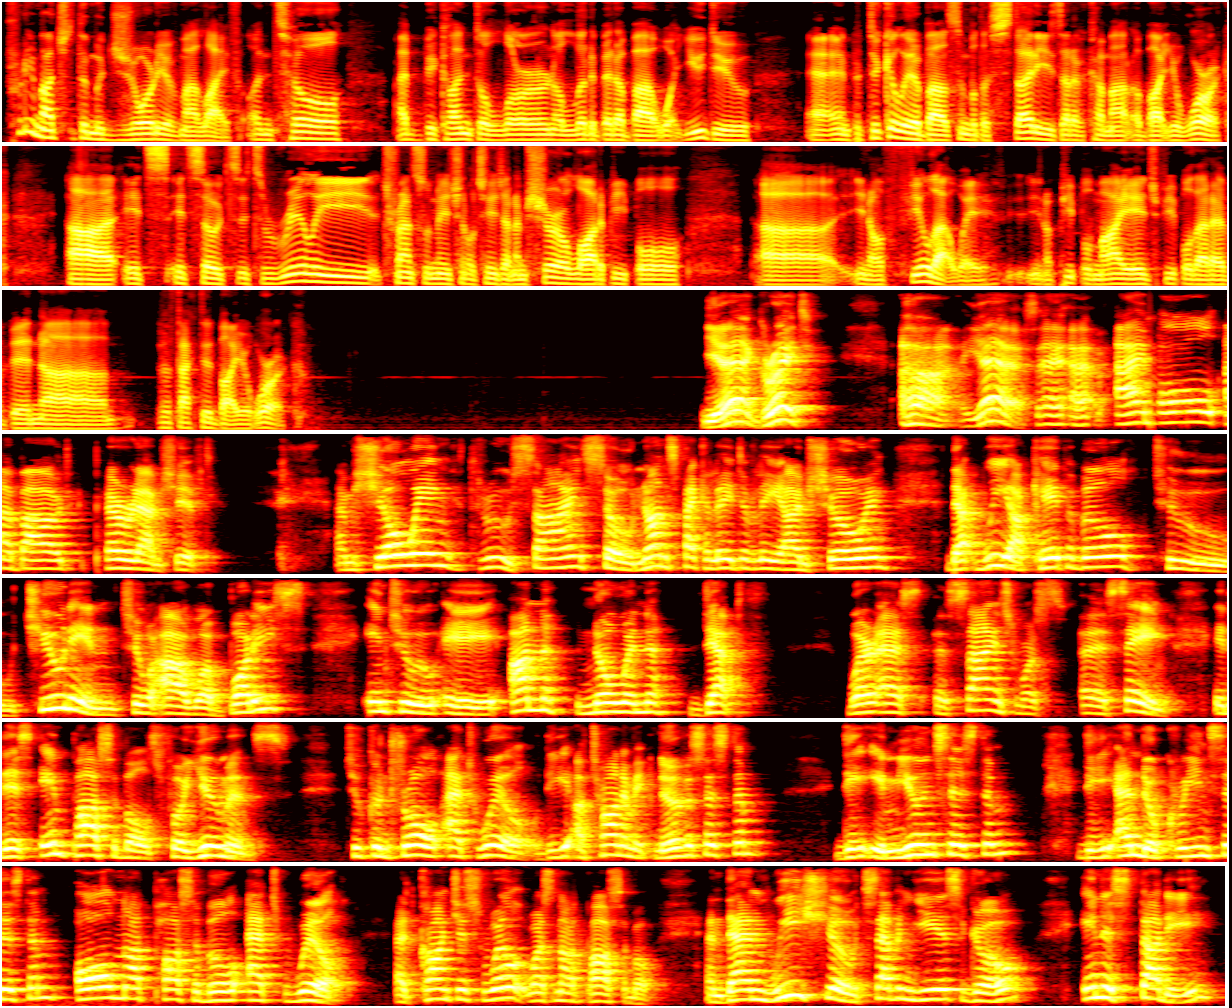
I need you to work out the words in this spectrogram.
pretty much the majority of my life until I've begun to learn a little bit about what you do and particularly about some of the studies that have come out about your work. Uh, it's it's so it's it's really transformational change, and I'm sure a lot of people, uh, you know, feel that way. You know, people my age, people that have been uh, affected by your work. Yeah, great. Uh, yes, I, am all about paradigm shift. I'm showing through science, so non-speculatively, I'm showing that we are capable to tune in to our bodies into a unknown depth. Whereas uh, science was uh, saying it is impossible for humans to control at will the autonomic nervous system the immune system the endocrine system all not possible at will. At conscious will was not possible. And then we showed seven years ago in a study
